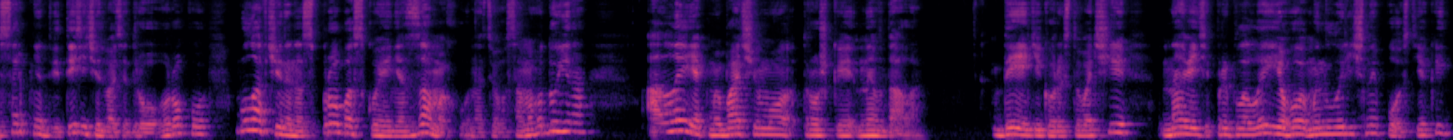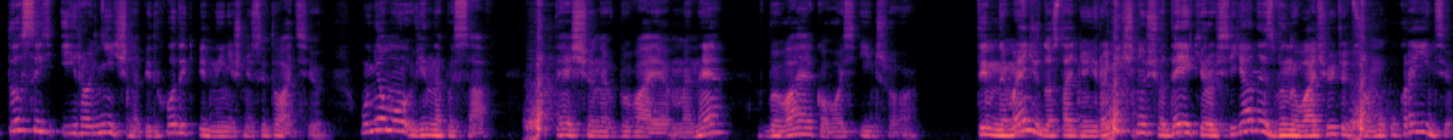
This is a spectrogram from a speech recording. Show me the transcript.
серпня 2022 року була вчинена спроба скоєння замаху на цього самого Дугіна, але, як ми бачимо, трошки невдала. Деякі користувачі навіть приплели його минулорічний пост, який досить іронічно підходить під нинішню ситуацію. У ньому він написав: Те, що не вбиває мене, вбиває когось іншого. Тим не менш, достатньо іронічно, що деякі росіяни звинувачують у цьому українців,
